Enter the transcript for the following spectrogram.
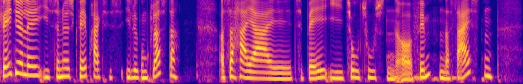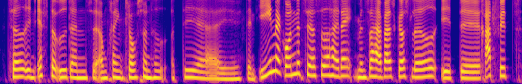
kvægdyrlæge i Sønderjysk Kvægpraksis i Løgum Kloster. Og så har jeg øh, tilbage i 2015 og 16 taget en efteruddannelse omkring klovsundhed, og det er øh, den ene af grundene til, at jeg sidder her i dag. Men så har jeg faktisk også lavet et øh, ret fedt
